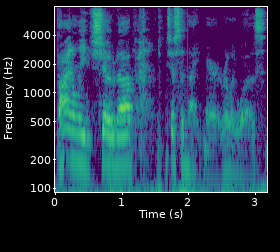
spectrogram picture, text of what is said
finally it showed up. Just a nightmare, it really was.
